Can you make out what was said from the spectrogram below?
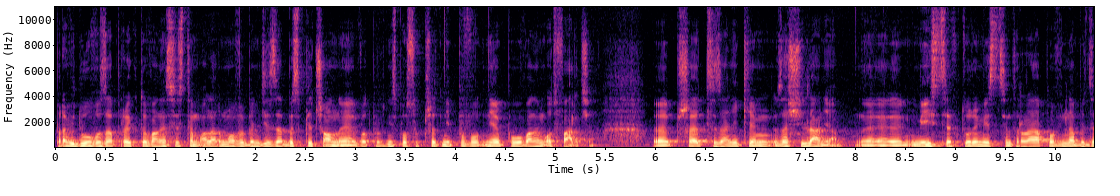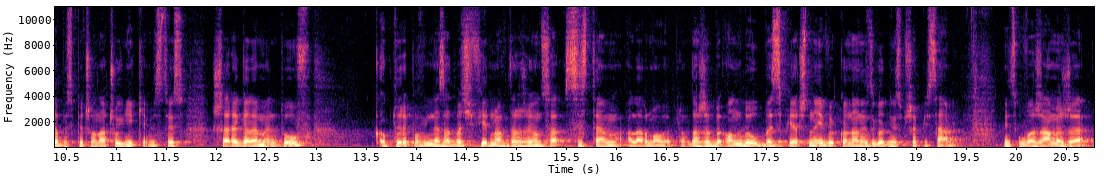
Prawidłowo zaprojektowany system alarmowy będzie zabezpieczony w odpowiedni sposób przed niepowo- niepowołanym otwarciem, przed zanikiem zasilania. E, Miejsce, w którym jest centrala, powinna być zabezpieczona czujnikiem. Więc to jest szereg elementów, o które powinna zadbać firma wdrażająca system alarmowy, prawda? Żeby on był bezpieczny i wykonany zgodnie z przepisami. Więc uważamy, że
